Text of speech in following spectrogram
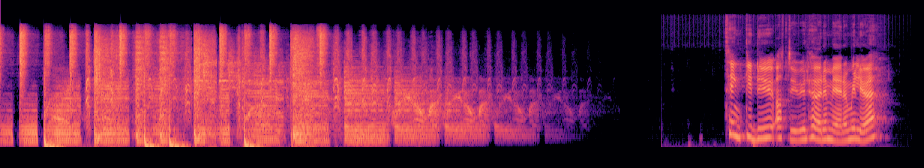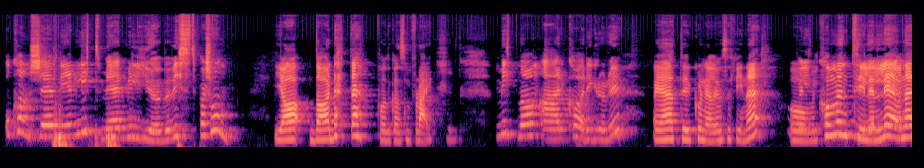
Tenker du at du vil høre mer om miljøet? Og kanskje bli en litt mer miljøbevisst person. Ja, da er dette podkasten for deg. Mitt navn er Kari Grorud. Og jeg heter Cornelia Josefine. Og velkommen til En levende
